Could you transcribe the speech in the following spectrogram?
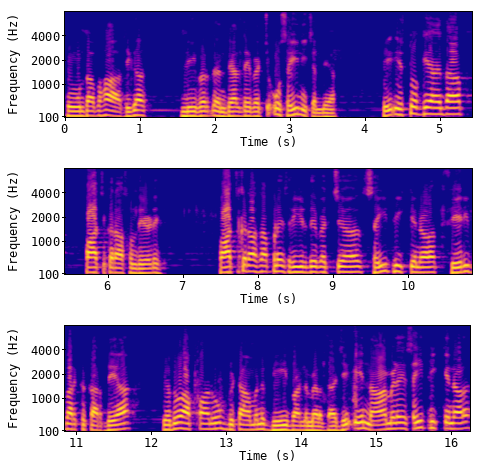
ਖੂਨ ਦਾ ਵਹਾਅ ਸੀਗਾ, ਲੀਵਰ ਦਿਲ ਦੇ ਵਿੱਚ ਉਹ ਸਹੀ ਨਹੀਂ ਚੱਲਿਆ। ਤੇ ਇਸ ਤੋਂ ਅੱਗੇ ਆ ਜਾਂਦਾ ਪਾਚਕ ਰਸ ਹੁੰਦੇ ਜਿਹੜੇ। ਪਾਚਕ ਰਸ ਆਪਣੇ ਸਰੀਰ ਦੇ ਵਿੱਚ ਸਹੀ ਤਰੀਕੇ ਨਾਲ ਫੇਰ ਹੀ ਵਰਕ ਕਰਦੇ ਆ। ਜਦੋਂ ਆਪਾਂ ਨੂੰ ਵਿਟਾਮਿਨ B1 ਮਿਲਦਾ, ਜੇ ਇਹ ਨਾ ਮਿਲੇ ਸਹੀ ਤਰੀਕੇ ਨਾਲ,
